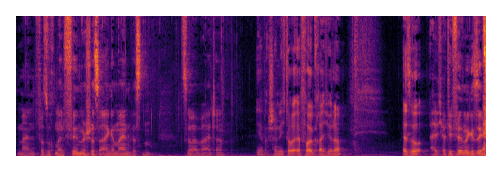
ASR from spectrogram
mein, versucht, mein filmisches Allgemeinwissen zu erweitern. Ja, wahrscheinlich doch erfolgreich, oder? Also, Also ich habe die Filme gesehen.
